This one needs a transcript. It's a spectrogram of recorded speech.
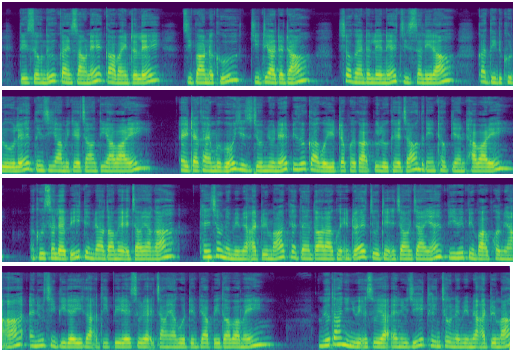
။တေဆုံသူကင်ဆောင်တဲ့ကပိုင်တလဲကြီးပေါနှစ်ခုကြီးတရတတောင်ရှော့ကန်တလဲနဲ့ကြီးဆက်လေးတောင်ကတိတစ်ခုတို့ကိုလည်းသိသိရမိခဲ့ကြောင်းသိရပါတယ်။အဲဒီတက်ခိုင်မှုကိုရေစကြိုမျိုးနဲ့ပြည်သူ့ကာကွယ်ရေးတပ်ဖွဲ့ကပြုလုပ်ခဲ့ကြောင်းသတင်းထုတ်ပြန်ထားပါတယ်။အခုဆက်လက်ပြီးတင်ပြသွားမယ့်အကြောင်းအရာက ထိန်းချုပ်နေများအတွင်းမှာဖျက်တမ်းသွားလာခွင့်အတွက်ကြိုတင်အကြောင်းကြားရန်ပြည်တွင်းပင်ပအဖွဲ့များအား NUG ပြည်ထောင်ရေးကအတည်ပြုတဲ့ဆိုတဲ့အကြောင်းအရာကိုတင်ပြပေးသွားပါမယ်။အမျိုးသားညီညွတ်ရေးအစိုးရ NUG ထိန်းချုပ်နေမြေများအတွင်းမှာ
